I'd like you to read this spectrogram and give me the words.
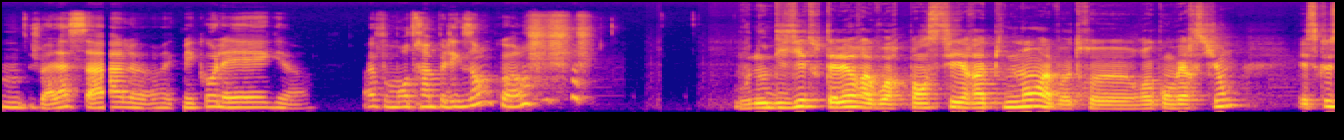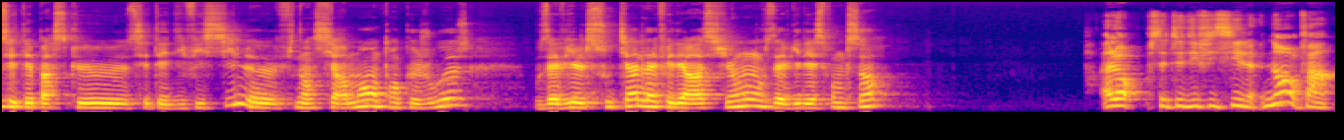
Mmh, je vais à la salle avec mes collègues. Il faut montrer un peu l'exemple, quoi. Vous nous disiez tout à l'heure avoir pensé rapidement à votre reconversion. Est-ce que c'était parce que c'était difficile financièrement en tant que joueuse? Vous aviez le soutien de la fédération Vous aviez des sponsors? Alors, c'était difficile. Non, enfin,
